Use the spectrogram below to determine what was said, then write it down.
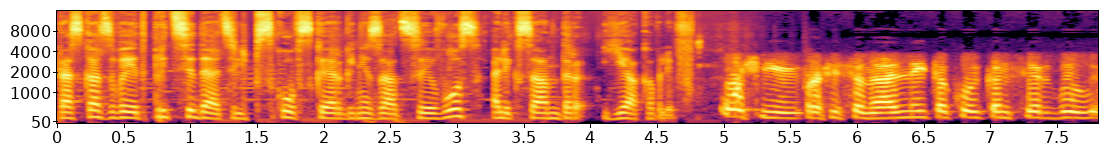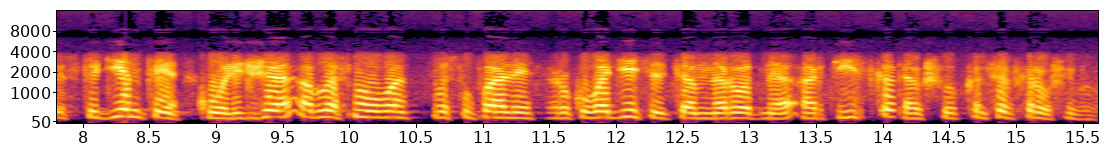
рассказывает председатель Псковской организации ВОЗ Александр Яковлев. Очень профессиональный такой концерт был. Студенты колледжа областного выступали, руководитель там народная артистка, так что концерт хороший был.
